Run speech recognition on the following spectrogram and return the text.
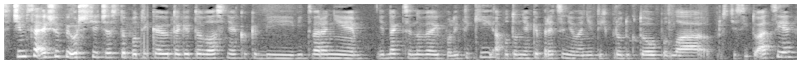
S čím sa e-shopy určite často potýkajú, tak je to vlastne ako keby vytváranie jednak cenovej politiky a potom nejaké preceňovanie tých produktov podľa proste situácie.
